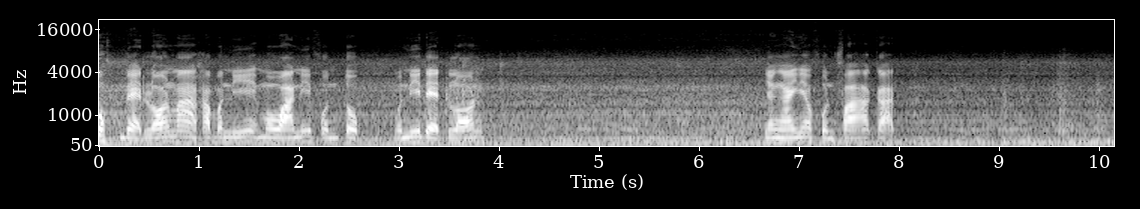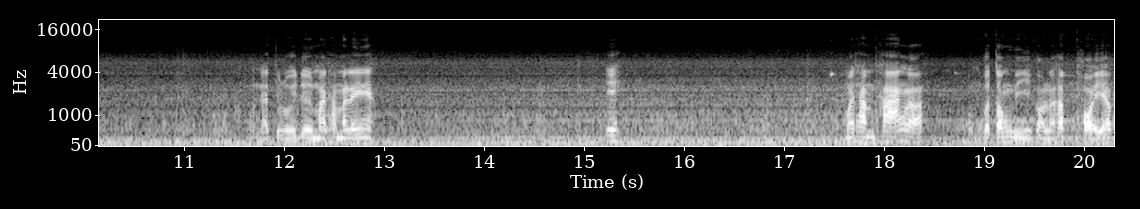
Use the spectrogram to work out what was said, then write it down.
อ้แดดร้อนมากครับ วันนี้เมื่อวานนี้ฝนตก วันนี้แดดร้อน ยังไงเนี่ยฝนฟ้าอากาศหัวหน้าจุลยเดินมาทำอะไรเนี่ย เอ๊ะ มาทำทางเหรอ ผมก็ต้องหนีก่อนแล้วครับ ถอยครับ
